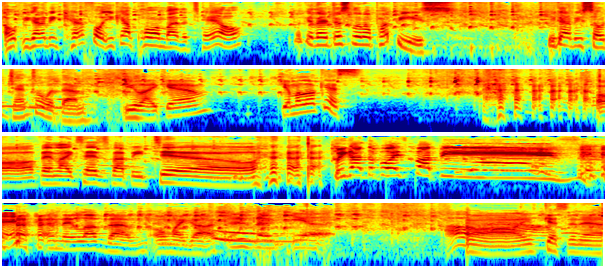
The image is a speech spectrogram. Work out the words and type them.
Oh, you gotta be careful. You can't pull them by the tail. Look at they're just little puppies. You gotta be so gentle with them. Do you like him? Give him a little kiss. oh, Finn likes his puppy too. we got the boys' puppies! and they love them. Oh my gosh. They're so cute. Oh, Aw, wow. he's kissing him.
